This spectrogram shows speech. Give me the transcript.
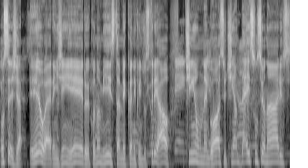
Ou seja, eu era engenheiro, economista, mecânico industrial, tinha um negócio, tinha 10 funcionários.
